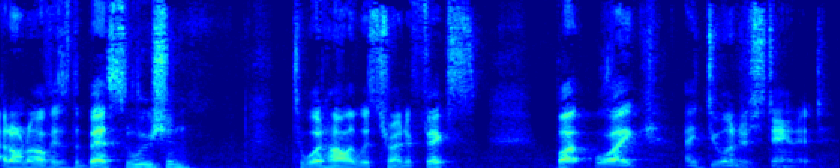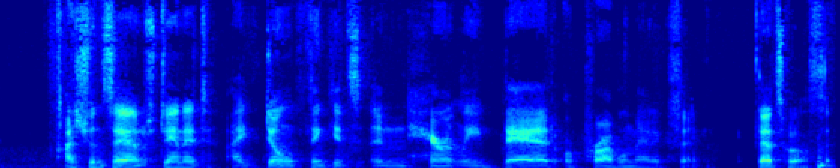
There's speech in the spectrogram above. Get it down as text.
I don't know if it's the best solution to what Hollywood's trying to fix, but like I do understand it. I shouldn't say I understand it. I don't think it's an inherently bad or problematic thing. That's what I'll say.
